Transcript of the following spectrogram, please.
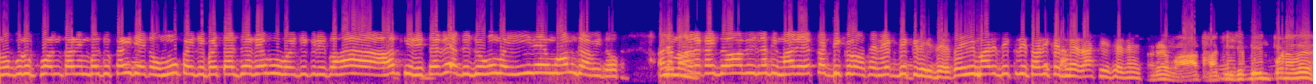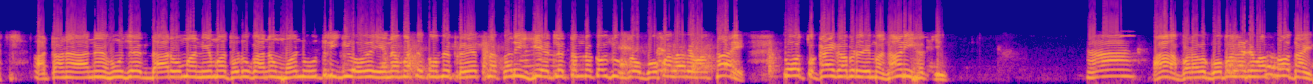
રૂબરૂ ફોન કરીને બધું કહી દે તો હું કહી દે ભાઈ તારે જો રહેવું હોય દીકરી તો હા હરખી રીતે રહે બીજું હું ભાઈ ઈને હું સમજાવી દઉં અને મારે કઈ દવાવી નથી મારે એક જ દીકરો છે ને એક દીકરી છે તો એ મારી દીકરી તરીકે જ મેં રાખી છે ને. અરે વાત સાચી છે બેન પણ હવે અટાણે આને હું જે દારૂમાં ને એમાં થોડુંક આનું મન ઉતરી ગયું હવે એના માટે તો અમે પ્રયત્ન કરી છીએ એટલે તમને કહું છું કે જો ગોપાલ આરે વાત થાય તો તો કાંઈક આપણે એમાં જાણી શકીએ. હા. હા પણ હવે ગોપાલ આરે વાત ન થાય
